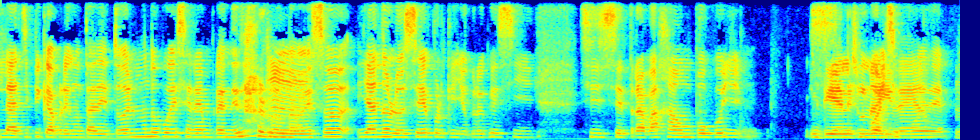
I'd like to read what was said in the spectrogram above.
la típica pregunta de todo el mundo puede ser emprendedor o no, mm. eso ya no lo sé porque yo creo que si, si se trabaja un poco tienes una idea. Mm.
